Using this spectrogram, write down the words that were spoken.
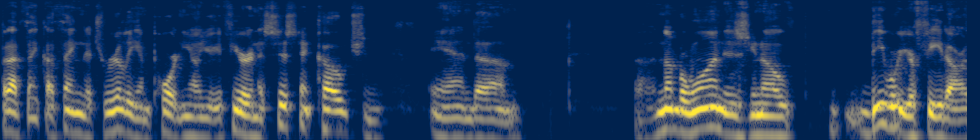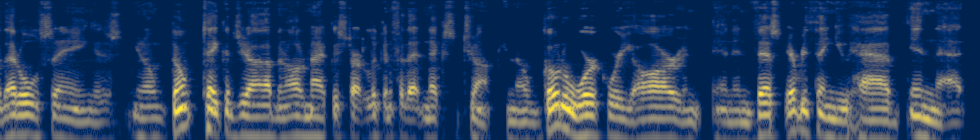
But I think a thing that's really important, you know, if you're an assistant coach and and um, uh, number one is you know be where your feet are. That old saying is, you know, don't take a job and automatically start looking for that next jump. You know, go to work where you are and, and invest everything you have in that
